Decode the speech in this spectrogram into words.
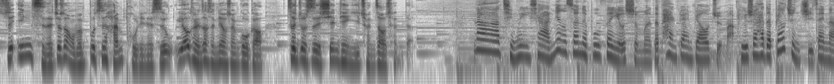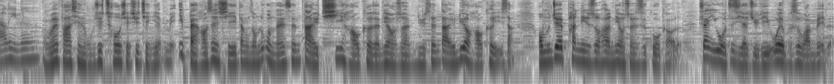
所以因此呢，就算我们不吃含普林的食物，也有可能造成尿酸过高，这就是先天遗传造成的。那请问一下，尿酸的部分有什么的判断标准吗？比如说它的标准值在哪里呢？我们会发现，我们去抽血去检验，每一百毫升血液当中，如果男生大于七毫克的尿酸，女生大于六毫克以上，我们就会判定说他的尿酸是过高的。像以我自己来举例，我也不是完美的，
